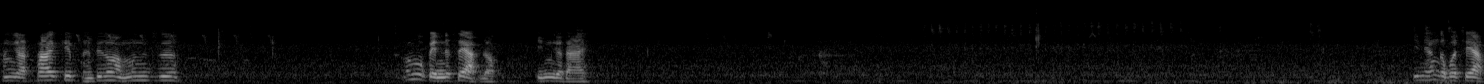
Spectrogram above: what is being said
มันอยากถ่ายคลิปให้พี่น้องมันคือมันเป็นแซ่บดอก กินก็ได้ กินหยังกับบ่แซ่บ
